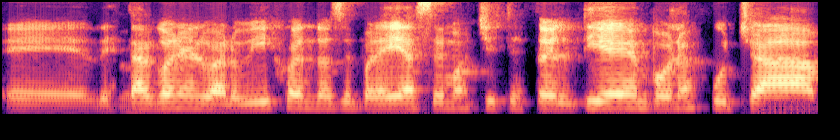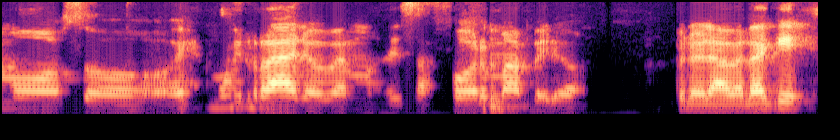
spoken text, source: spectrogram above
eh, de estar con el barbijo, entonces por ahí hacemos chistes todo el tiempo, no escuchamos, o es muy raro vernos de esa forma, pero pero la verdad que,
